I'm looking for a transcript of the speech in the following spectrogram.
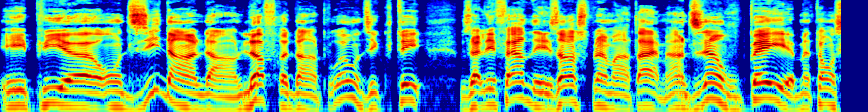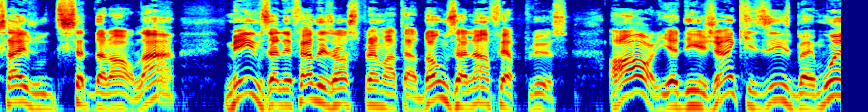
et puis euh, on dit dans, l'offre d'emploi, on dit, écoutez, vous allez faire des heures supplémentaires, mais en disant, on vous paye, mettons, 16 ou 17 dollars l'heure, mais vous allez faire des heures supplémentaires, donc vous allez en faire plus. Or, il y a des gens qui disent, ben moi,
